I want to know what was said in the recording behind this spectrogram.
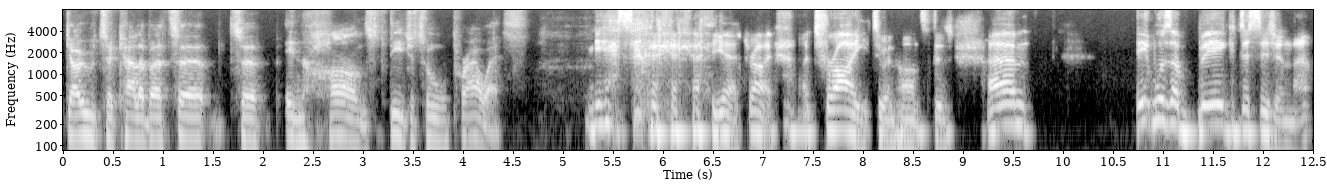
go to Caliber to to enhanced digital prowess. Yes, yeah, try. I try to enhance it. Um, it was a big decision that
